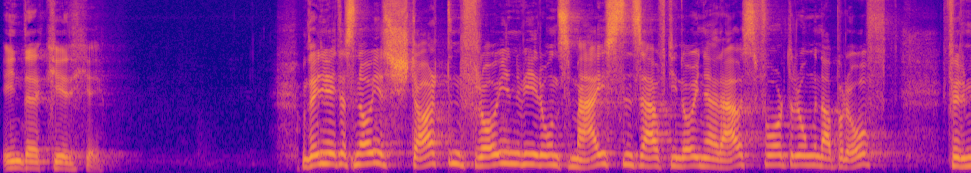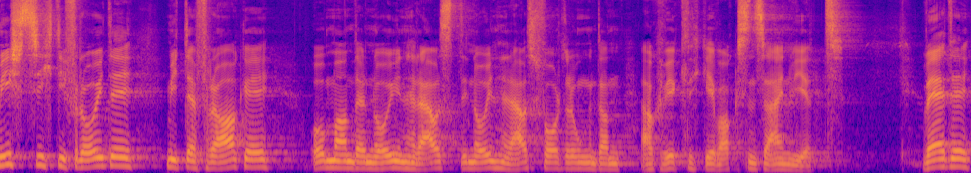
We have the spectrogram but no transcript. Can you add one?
in der Kirche. Und wenn wir etwas Neues starten, freuen wir uns meistens auf die neuen Herausforderungen, aber oft vermischt sich die Freude mit der Frage, ob man der neuen Heraus den neuen Herausforderungen dann auch wirklich gewachsen sein wird. Werde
